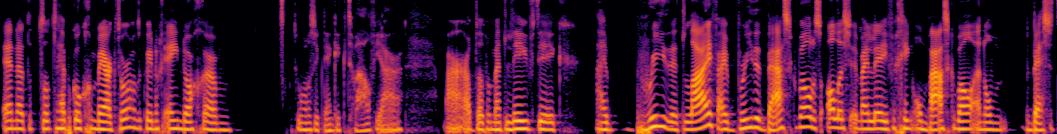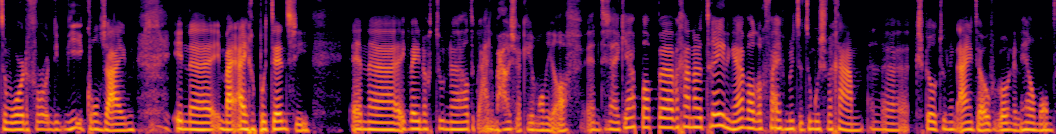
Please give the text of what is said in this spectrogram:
En uh, dat, dat heb ik ook gemerkt hoor. Want ik weet nog één dag, um, toen was ik denk ik 12 jaar. Maar op dat moment leefde ik, I breathed life, I breathed basketbal. Dus alles in mijn leven ging om basketbal en om de beste te worden voor die, wie ik kon zijn in, uh, in mijn eigen potentie. En uh, ik weet nog, toen uh, had ik eigenlijk mijn huiswerk helemaal niet af. En toen zei ik, ja pap, uh, we gaan naar de training. Hè? We hadden nog vijf minuten, toen moesten we gaan. Ik speelde toen in Eindhoven, woonde in Helmond.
